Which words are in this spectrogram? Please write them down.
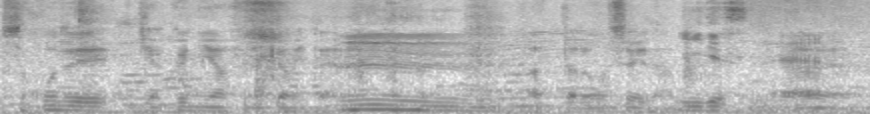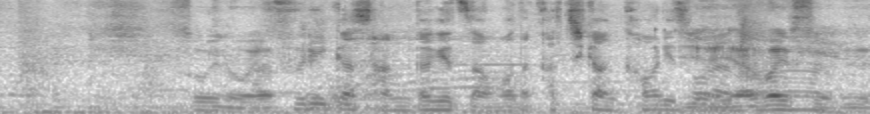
そこで逆にアフリカみたいな、うん。あったら面白いな。いいいですね、はいそういうのをやアフリカ3か月はまだ価値観変わりそうなややばいっすよ絶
